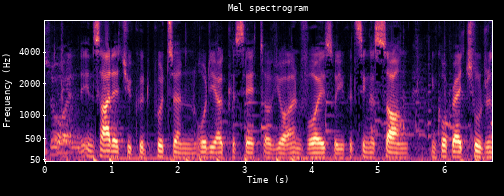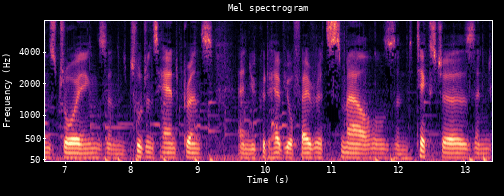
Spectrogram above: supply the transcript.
Sure, and inside it you could put an audio cassette of your own voice, or you could sing a song, incorporate children's drawings and children's handprints, and you could have your favorite smells and textures, and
